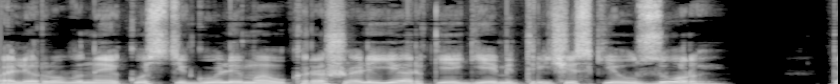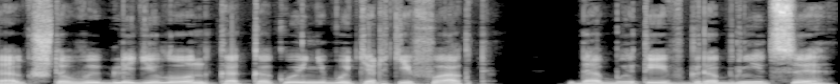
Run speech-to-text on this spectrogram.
Полированные кости голема украшали яркие геометрические узоры, так что выглядел он как какой-нибудь артефакт, добытый в гробнице,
